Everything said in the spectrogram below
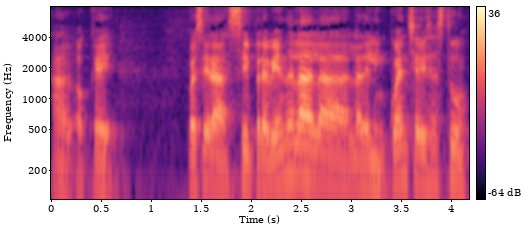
Ah, ok. Pues mira, si previene la, la, la delincuencia, dices tú.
